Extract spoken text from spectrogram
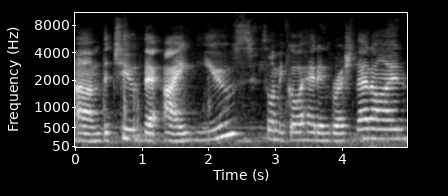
um, the two that I used. So let me go ahead and brush that on.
